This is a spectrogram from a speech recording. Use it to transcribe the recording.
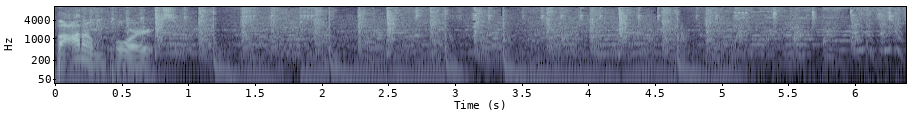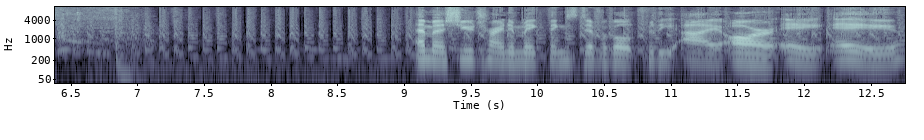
bottom port. MSU trying to make things difficult for the IRAA.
